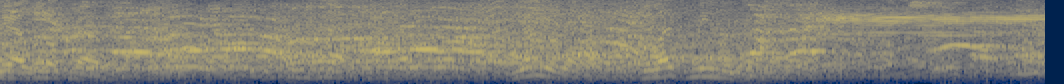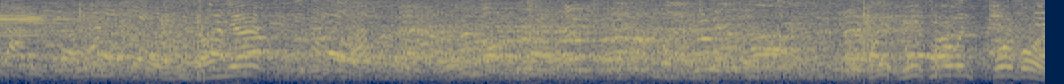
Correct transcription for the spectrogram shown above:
Yeah, little Crash. The younger one. Well, that's me looking. Is it done yet? Wait, scoreboard?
